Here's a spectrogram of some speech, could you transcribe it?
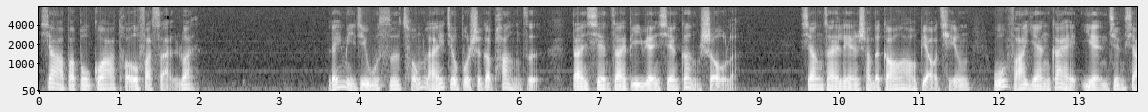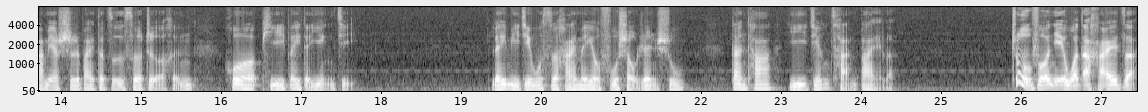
下巴不刮，头发散乱。雷米吉乌斯从来就不是个胖子，但现在比原先更瘦了。镶在脸上的高傲表情无法掩盖眼睛下面失败的紫色褶痕或疲惫的印记。雷米吉乌斯还没有俯首认输，但他已经惨败了。祝福你，我的孩子，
